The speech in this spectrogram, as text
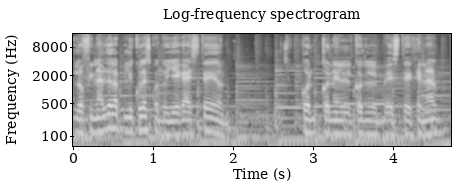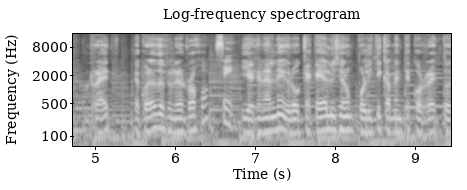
lo final de la película es cuando llega este con, con el, con el este, general Red. ¿Te acuerdas del general rojo? Sí. Y el general negro, que acá ya lo hicieron políticamente correcto.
